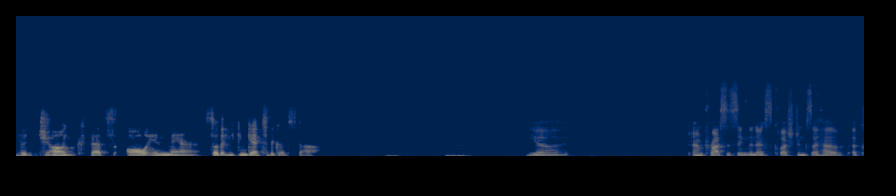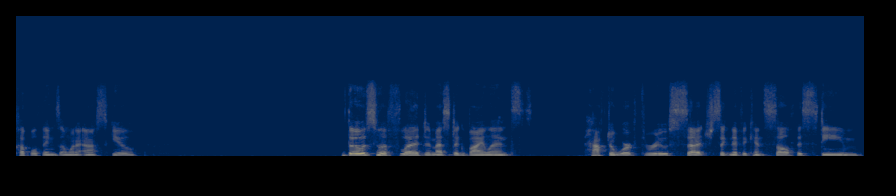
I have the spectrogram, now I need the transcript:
the junk that's all in there so that you can get to the good stuff. Yeah. I'm processing the next question because I have a couple things I want to ask you. Those who have fled domestic violence have to work through such significant self esteem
